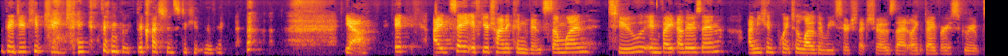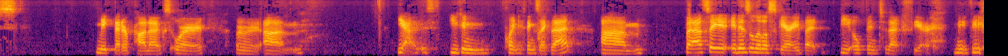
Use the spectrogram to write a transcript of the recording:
they do keep changing. the questions do keep moving. yeah, it, I'd say if you're trying to convince someone to invite others in, um, you can point to a lot of the research that shows that like diverse groups make better products or, or um, yeah, you can point to things like that. Um, but I'll say it is a little scary, but be open to that fear, maybe.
